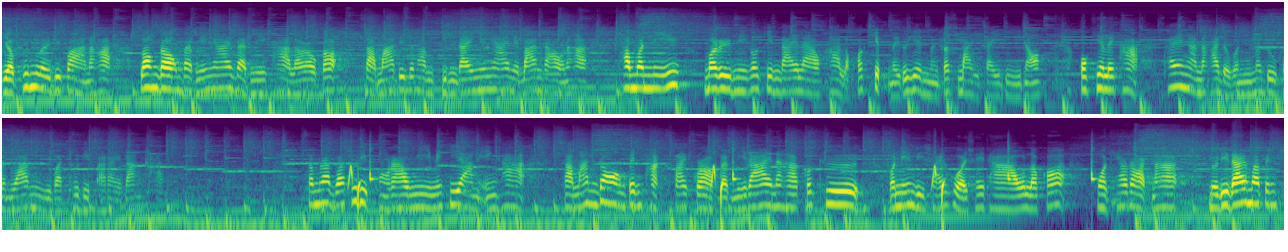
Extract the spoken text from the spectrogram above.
อย่าพึ่งเลยดีกว่านะคะ ลองดองแบบง่าย ๆ แบบนี้ค่ะ แล้วเราก็สามารถที่จะทำกินได้ง่าย ๆ ในบ้านเรานะคะทำวันนี้มะรืนนี้ก็กินได้แล้วค่ะ แล้วก็เก็บในตู้เย็นมันก็สบายใจดีเนาะ โอเคเลยค่ะ ถ้าอย่างนั้นนะคะ เดี๋ยววันนี้มาดูกันว่ามีวัตถุดิบอะไรบ้างค่ะ สำหรับวัตถุดิบของเรามีไม่กี่อย่างเองค่ะ สามารถดองเป็นผักสไตล์กรอบแบบนี้ได้นะคะ ก็คือวันนี้ดิใช้หัวไชเท้า แล้วก็หัวแครอทนะคะหนูดีได้มาเป็นแค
